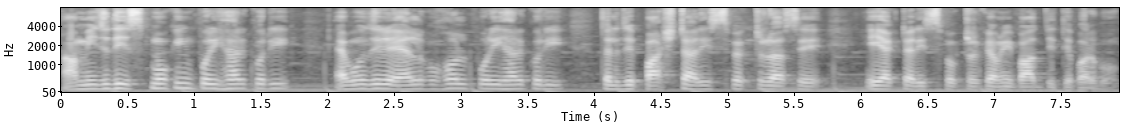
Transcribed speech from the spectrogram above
আমি যদি স্মোকিং পরিহার করি এবং যদি অ্যালকোহল পরিহার করি, তাহলে যে পাঁচটা রিসপেক্টর আছে, এই একটা রিসপেক্টরকে আমি বাদ দিতে পারব।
